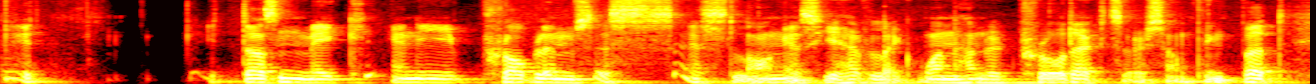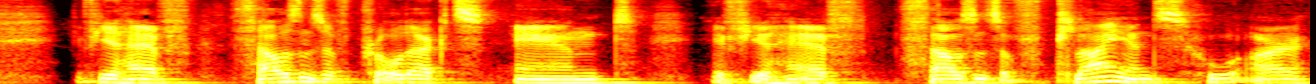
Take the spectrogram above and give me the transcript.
it it doesn't make any problems as as long as you have like 100 products or something. But if you have thousands of products and if you have thousands of clients who are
